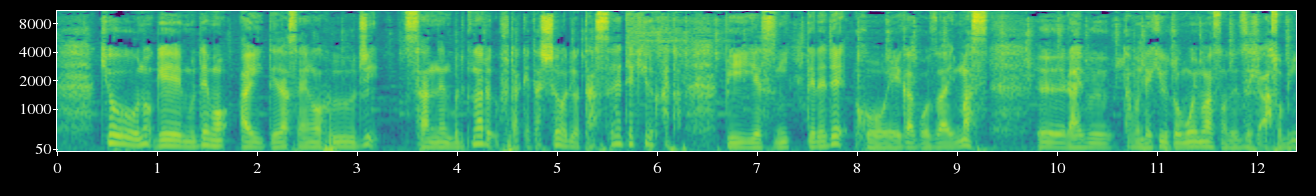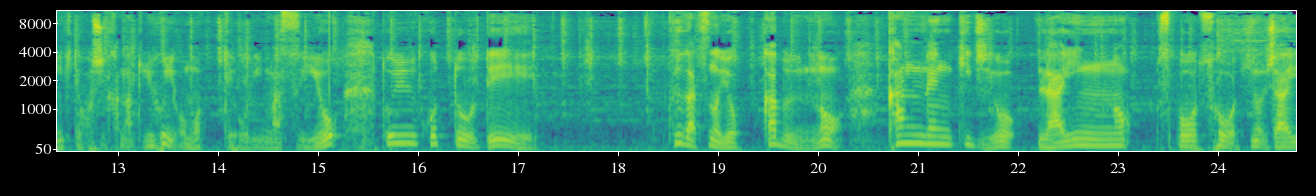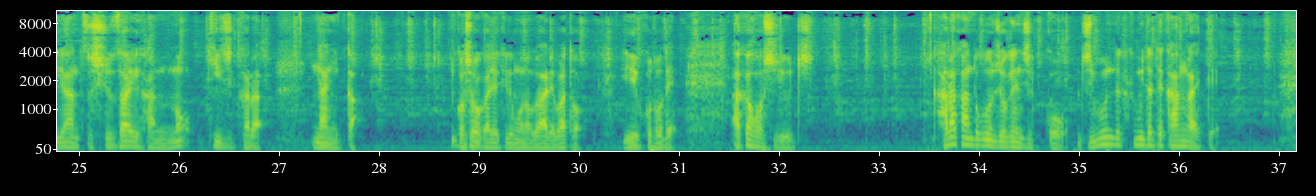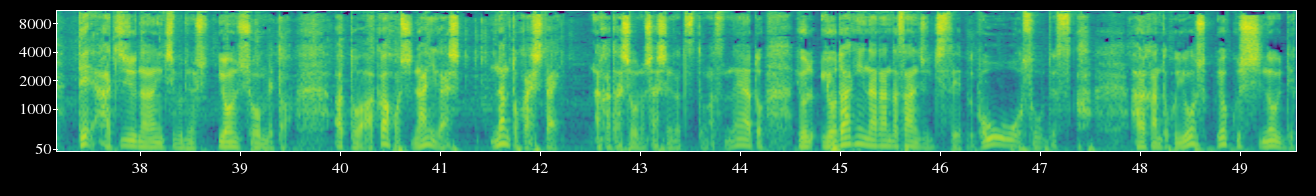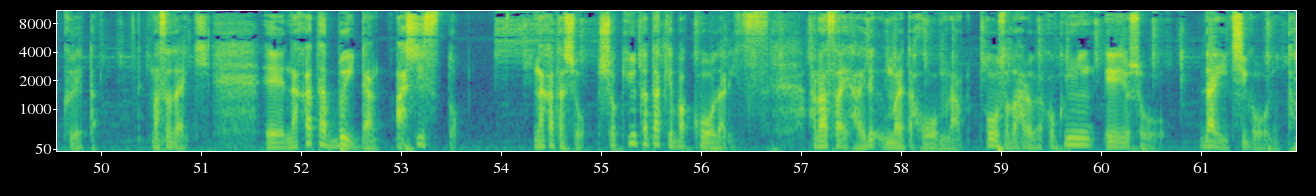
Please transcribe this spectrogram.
今日のゲームでも相手打線を封じ、3年ぶりとなる2桁勝利を達成できるかと、BS 日テレで放映がございます。えー、ライブ多分できると思いますので、ぜひ遊びに来てほしいかなというふうに思っておりますよ。ということで、9月の4日分の関連記事を LINE のスポーツ報知のジャイアンツ取材班の記事から何かご紹介できるものがあればということで、赤星雄一。原監督の助言実行、自分で組み立て考えて、で、87日ぶりの4勝目と、あとは赤星何がし、何とかしたい。中田翔の写真が写ってますね。あと、よ、田に並んだ31セーブ。おー、そうですか。原監督よよくしのいでくれた。正大輝、えー、中田 V 弾、アシスト、中田賞、初球叩けば高打率、原采配で生まれたホームラン、大貞治が国民栄誉賞第1号にと。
